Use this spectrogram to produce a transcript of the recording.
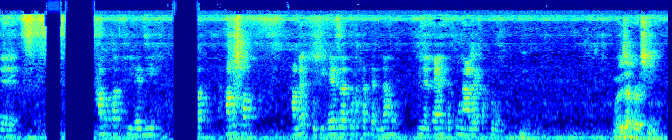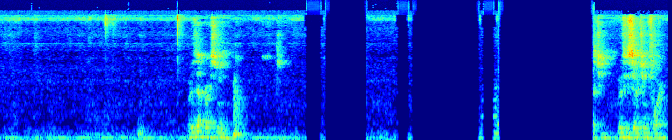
آه، حمقت في هذه قد حمقت حمقت في هذا حتى إنه من الآن تكون عليك حروب What does that verse mean? What does that verse mean? Searching. What is he searching for?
